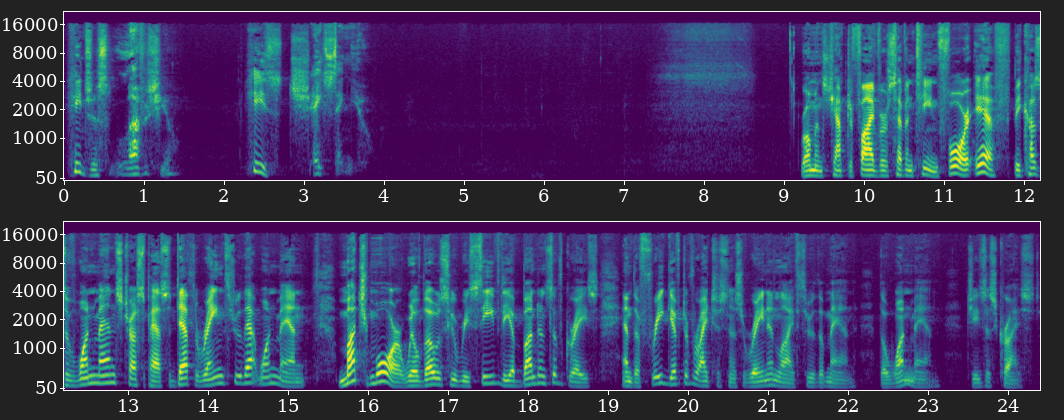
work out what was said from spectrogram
He just loves you, He's chasing you. Romans chapter 5, verse 17. For if, because of one man's trespass, death reigned through that one man, much more will those who receive the abundance of grace and the free gift of righteousness reign in life through the man, the one man, Jesus Christ.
